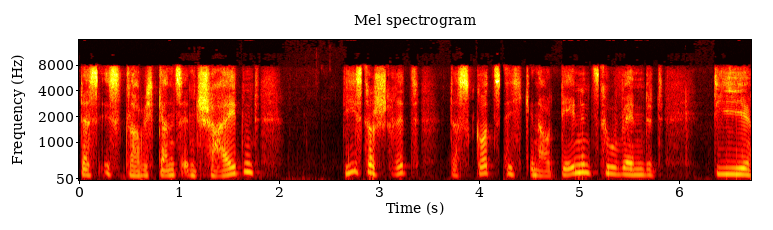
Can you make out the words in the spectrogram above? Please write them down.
das ist, glaube ich, ganz entscheidend. Dieser Schritt, dass Gott sich genau denen zuwendet, die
